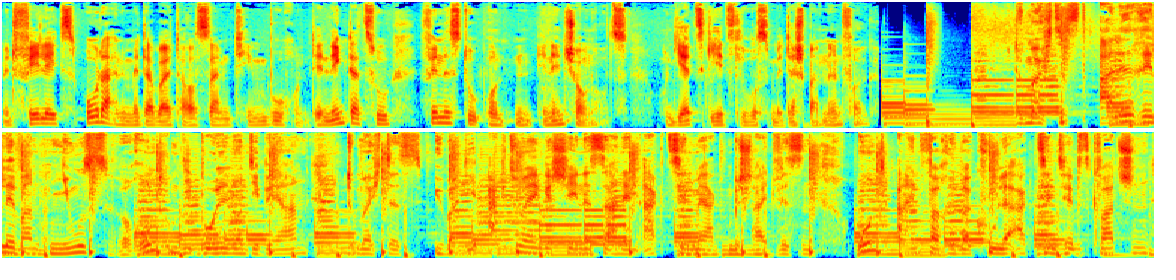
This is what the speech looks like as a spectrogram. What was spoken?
mit Felix oder einem Mitarbeiter aus seinem Team buchen. Den Link dazu findest du unten in den Show Notes. Und jetzt geht's los mit der spannenden Folge. Du möchtest alle relevanten News rund um die Bullen und die Bären. Du möchtest über die aktuellen Geschehnisse an den Aktienmärkten Bescheid wissen und einfach über coole Aktientipps quatschen.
